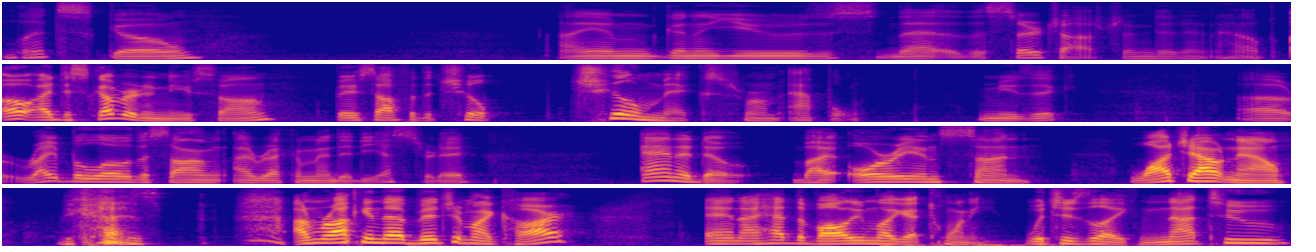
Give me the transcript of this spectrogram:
Let's go. I am gonna use that. The search option didn't help. Oh, I discovered a new song based off of the chill chill mix from Apple Music. Uh, right below the song I recommended yesterday, "Antidote" by Orion Sun. Watch out now because I'm rocking that bitch in my car, and I had the volume like at 20, which is like not too.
